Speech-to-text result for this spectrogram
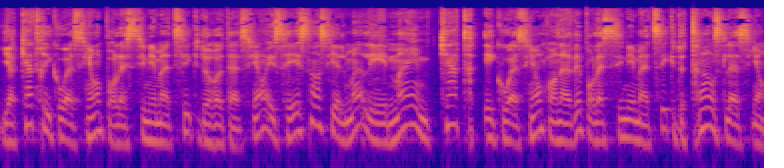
Il y a quatre équations pour la cinématique de rotation et c'est essentiellement les mêmes quatre équations qu'on avait pour la cinématique de translation.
